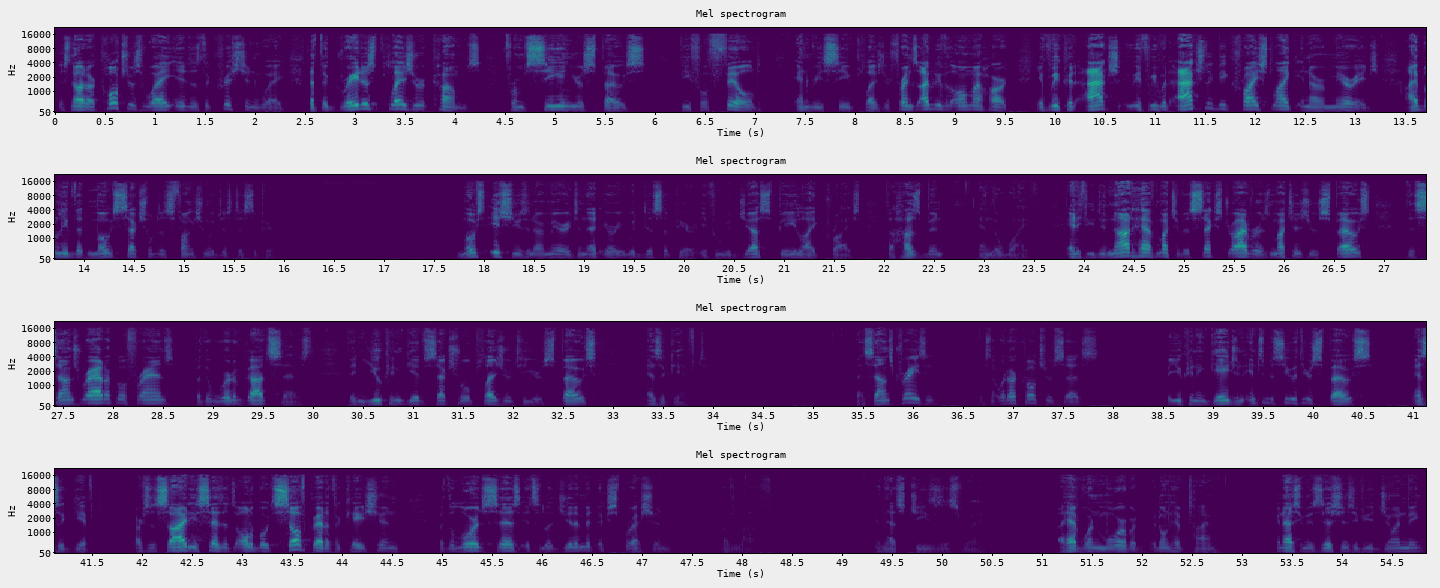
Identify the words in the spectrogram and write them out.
It's not our culture's way, it is the Christian way. That the greatest pleasure comes from seeing your spouse be fulfilled and receive pleasure. Friends, I believe with all my heart, if we, could actually, if we would actually be Christ like in our marriage, I believe that most sexual dysfunction would just disappear. Most issues in our marriage in that area would disappear if we would just be like Christ, the husband and the wife. And if you do not have much of a sex drive or as much as your spouse, this sounds radical, friends, but the Word of God says, then you can give sexual pleasure to your spouse as a gift. That sounds crazy. That's not what our culture says. But you can engage in intimacy with your spouse as a gift. Our society says it's all about self gratification, but the Lord says it's a legitimate expression of love. And that's Jesus' way. I have one more, but I don't have time. I'm going to ask you musicians if you'd join me.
